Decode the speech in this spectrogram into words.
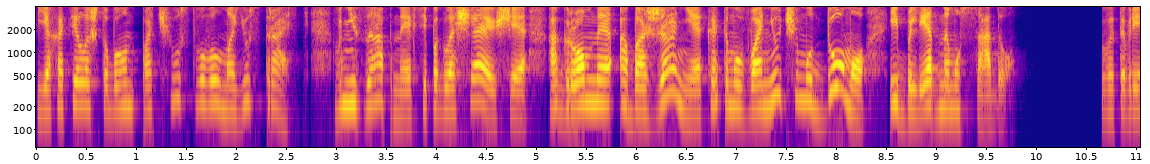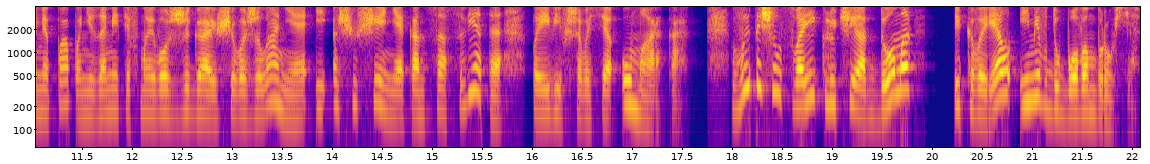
Я хотела, чтобы он почувствовал мою страсть, внезапное, всепоглощающее, огромное обожание к этому вонючему дому и бледному саду. В это время папа, не заметив моего сжигающего желания и ощущения конца света, появившегося у Марка, вытащил свои ключи от дома и ковырял ими в дубовом брусе.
